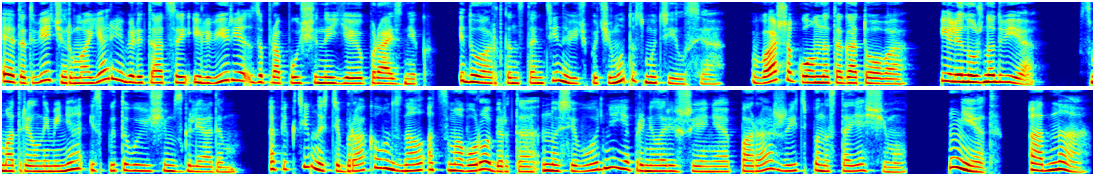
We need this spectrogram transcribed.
Этот вечер моя реабилитация Эльвире за пропущенный ею праздник. Эдуард Константинович почему-то смутился. «Ваша комната готова. Или нужно две?» Смотрел на меня испытывающим взглядом. О фиктивности брака он знал от самого Роберта, но сегодня я приняла решение, пора жить по-настоящему. Нет, одна.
